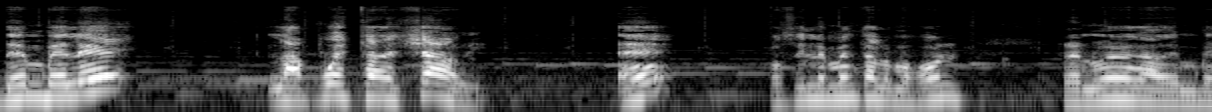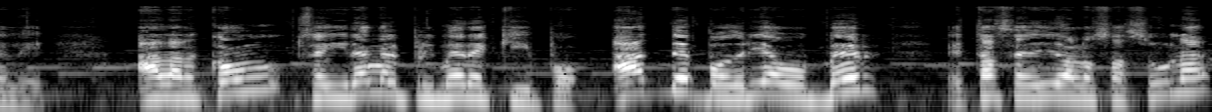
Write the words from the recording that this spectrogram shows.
Dembélé, la apuesta de Xavi. ¿eh? Posiblemente a lo mejor renueven a Dembélé. Alarcón seguirá en el primer equipo. Adde podría volver. Está cedido a los Asuna.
